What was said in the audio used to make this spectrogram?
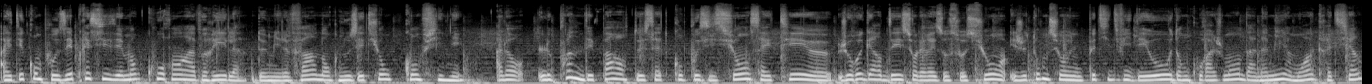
a été composé précisément courant avril 2020, donc nous étions confinés. Alors, le point de départ de cette composition, ça a été, euh, je regardais sur les réseaux sociaux et je tombe sur une petite vidéo d'encouragement d'un ami à moi, chrétien,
